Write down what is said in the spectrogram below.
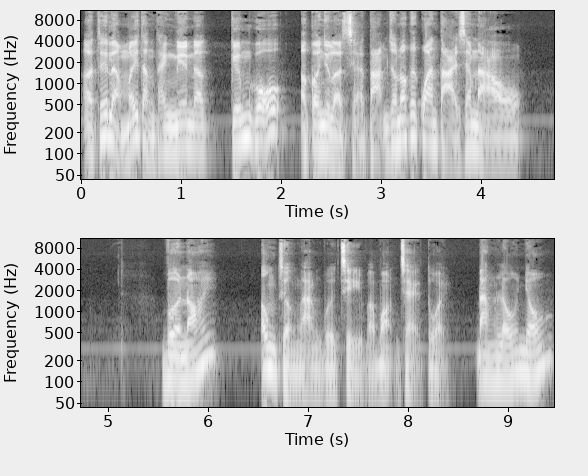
À, Thế là mấy thằng thanh niên à, kiếm gỗ à, Coi như là xẻ tạm cho nó cái quan tài xem nào. Vừa nói Ông trưởng làng vừa chỉ vào bọn trẻ tuổi Đang lố nhố.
